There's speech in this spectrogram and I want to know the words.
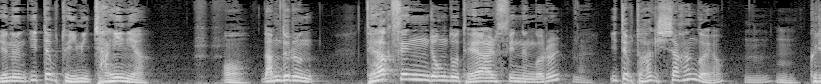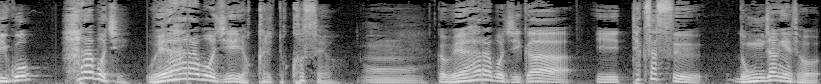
얘는 이때부터 이미 장인이야. 어. 남들은 대학생 정도 돼야 할 수 있는 거를 네. 이때부터 하기 시작한 거예요. 음. 음. 그리고 할아버지, 외할아버지의 역할이 또 컸어요. 어. 그러니까 외할아버지가 이 텍사스 농장에서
